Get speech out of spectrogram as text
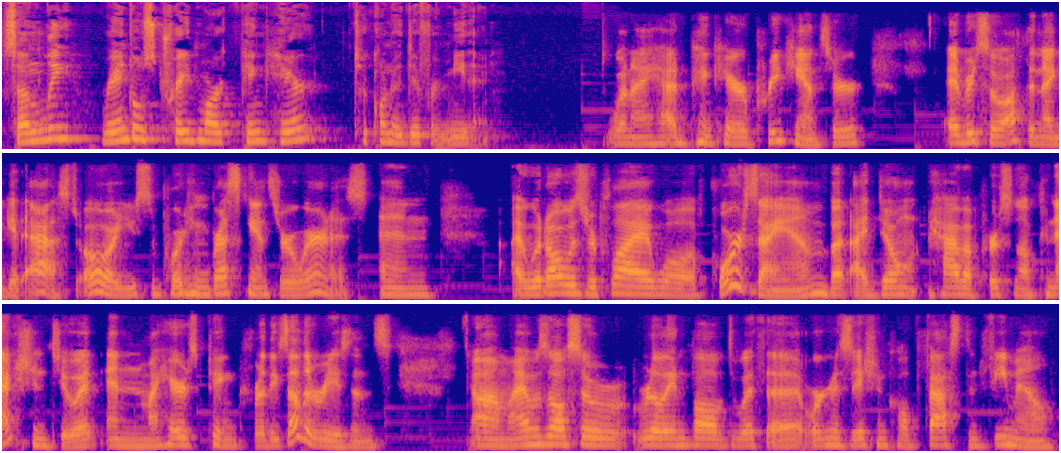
Suddenly, Randall's trademark pink hair took on a different meaning. When I had pink hair pre cancer, every so often I get asked, Oh, are you supporting breast cancer awareness? And I would always reply, Well, of course I am, but I don't have a personal connection to it. And my hair is pink for these other reasons. Um, I was also really involved with an organization called Fast and Female,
